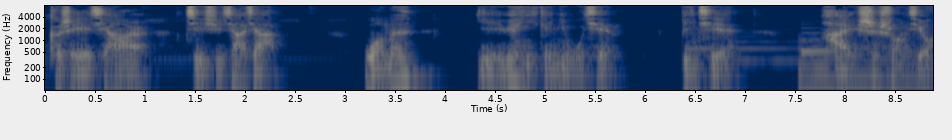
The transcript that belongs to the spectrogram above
可是 HR 继续加价，我们也愿意给你五千，并且还是双休。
